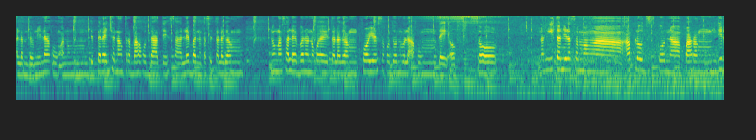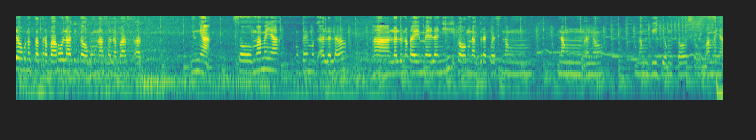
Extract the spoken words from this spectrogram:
alam daw nila kung anong diferensya ng trabaho ko dati sa Lebanon kasi talagang nung nasa Lebanon ako ay talagang 4 years ako doon wala akong day off. So, nakita nila sa mga uploads ko na parang hindi daw ako nagtatrabaho, lagi daw akong nasa labas at yun nga. So, mamaya, huwag kayong mag-alala. Ah, lalo na kay Melanie, ikaw ang nag-request ng ng ano ng video to. So, mamaya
